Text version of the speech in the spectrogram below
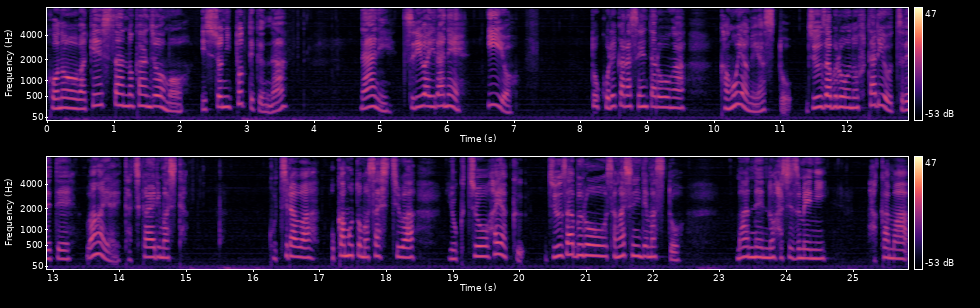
この若石さんの感情も一緒に取ってくんな。なに、釣りはいらねえ。いいよ。とこれから仙太郎が籠屋のやすと十三郎の二人を連れて我が家へ立ち返りました。こちらは岡本正七は翌朝早く十三郎を探しに出ますと万年の端詰めに袴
